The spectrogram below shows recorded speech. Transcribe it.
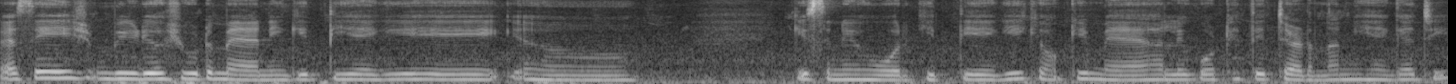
ਵੈਸੇ ਇਹ ਵੀਡੀਓ ਸ਼ੂਟ ਮੈਂ ਨਹੀਂ ਕੀਤੀ ਹੈਗੀ, ਇਹ ਕਿਸੇ ਨੇ ਹੋਰ ਕੀਤੀ ਹੈਗੀ, ਕਿਉਂਕਿ ਮੈਂ ਹਲੇ ਕੋਠੇ ਤੇ ਚੜ੍ਹਨਾ ਨਹੀਂ ਹੈਗਾ ਜੀ।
